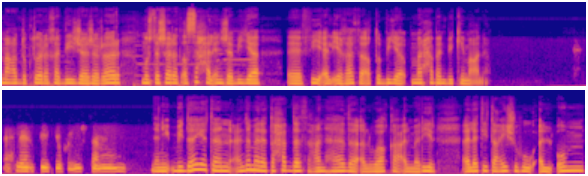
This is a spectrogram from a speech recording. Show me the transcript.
مع الدكتورة خديجة جرار مستشارة الصحة الإنجابية آه، في الإغاثة الطبية. مرحبا بك معنا. أهلا فيك وفي المستمعين. يعني بداية عندما نتحدث عن هذا الواقع المرير التي تعيشه الأم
